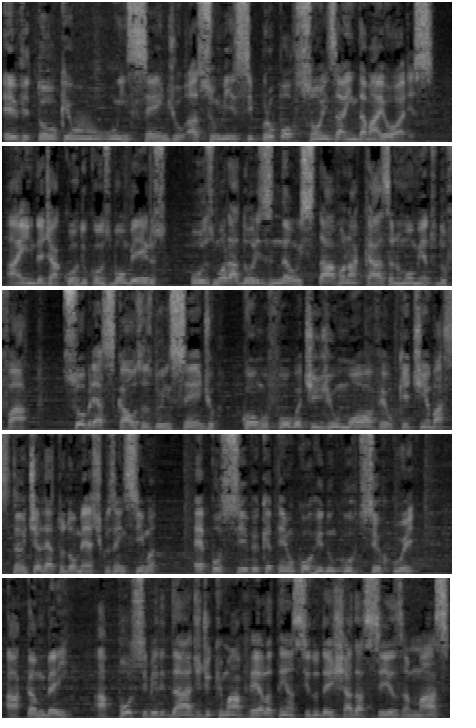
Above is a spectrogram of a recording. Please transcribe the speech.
evitou que o, o incêndio assumisse proporções ainda maiores. Ainda de acordo com os bombeiros, os moradores não estavam na casa no momento do fato. Sobre as causas do incêndio, como o fogo atingiu um móvel que tinha bastante eletrodomésticos em cima, é possível que tenha ocorrido um curto-circuito. Há também a possibilidade de que uma vela tenha sido deixada acesa, mas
